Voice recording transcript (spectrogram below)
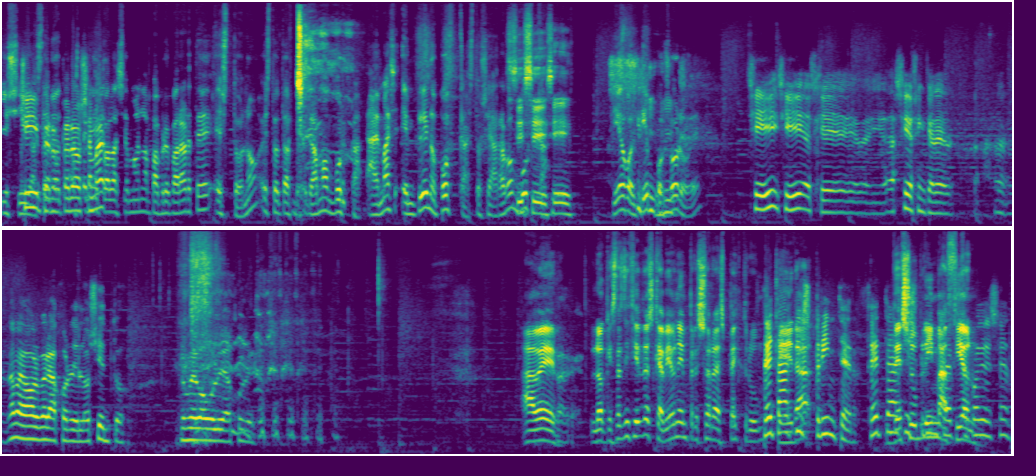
Sí, sí, Sí, has pero- tenido- pero has se me- toda la semana para prepararte esto, ¿no? Esto te has... Ramón busca. Además, en pleno podcast. O sea, Ramón Sí, busca. sí, sí. Diego, el tiempo es oro, ¿eh? Sí, sí, es que ha sido sin querer. No me va a volver a ocurrir, lo siento. No me va a volver a ocurrir. A ver, lo que estás diciendo es que había una impresora Spectrum que ZX era. Printer. ZX de sublimación. Printer, ¿qué puede ser?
